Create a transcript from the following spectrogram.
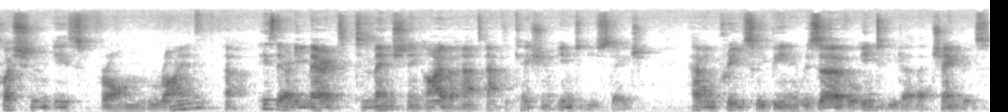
Question is from Ryan. Uh, is there any merit to mentioning either at application or interview stage, having previously been a reserve or interviewed at that Chambers?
